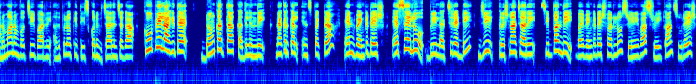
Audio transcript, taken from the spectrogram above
అనుమానం వచ్చి వారిని అదుపులోకి తీసుకొని విచారించగా కూపీ లాగితే డొంకంతా కదిలింది. Nagarikal inspector N. వెంకటేష్ ఎస్ఏలు బి. లచ్చిరెడ్డి జి. కృష్ణాచారి సిబ్బంది వై. వెంకటేశ్వర్లు శ్రీనివాస్ శ్రీకాంత్ సురేష్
